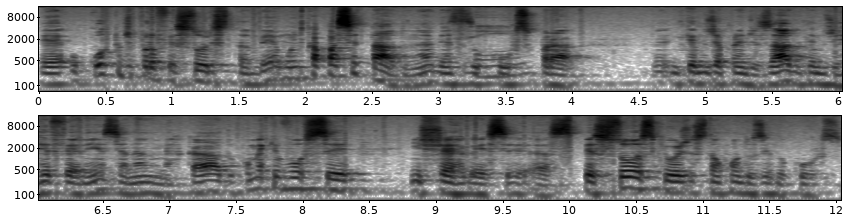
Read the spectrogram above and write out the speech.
é, o corpo de professores também é muito capacitado né, dentro Sim. do curso para em termos de aprendizado, em termos de referência né, no mercado. Como é que você enxerga esse, as pessoas que hoje estão conduzindo o curso?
